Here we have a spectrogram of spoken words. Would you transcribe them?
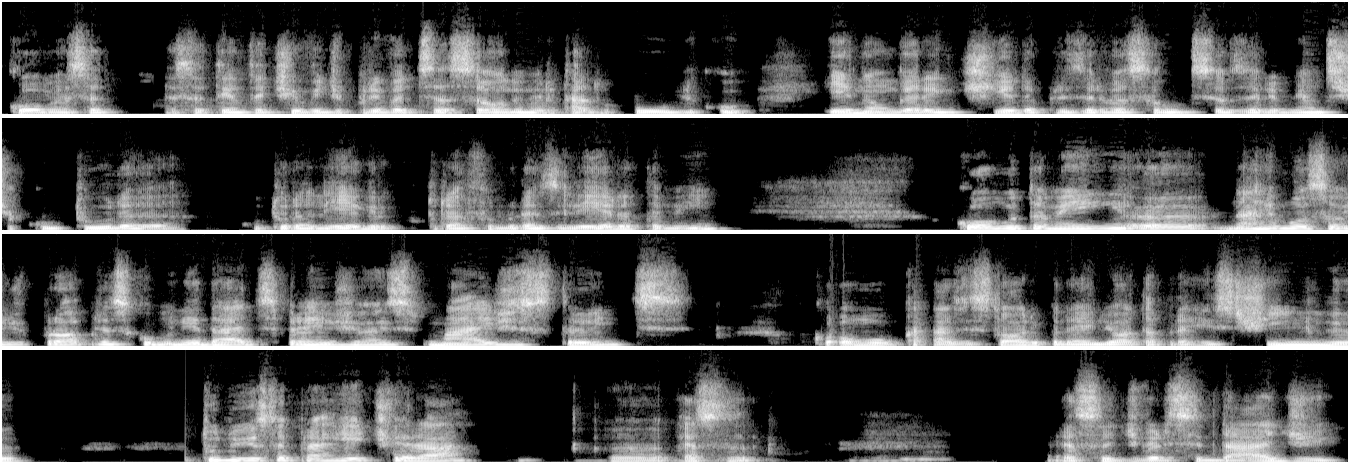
como essa, essa tentativa de privatização do mercado público e não garantia da preservação de seus elementos de cultura, cultura negra, cultura afro-brasileira também, como também uh, na remoção de próprias comunidades para regiões mais distantes, como o caso histórico da Ilhota para Restinga. Tudo isso é para retirar uh, essa, essa diversidade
